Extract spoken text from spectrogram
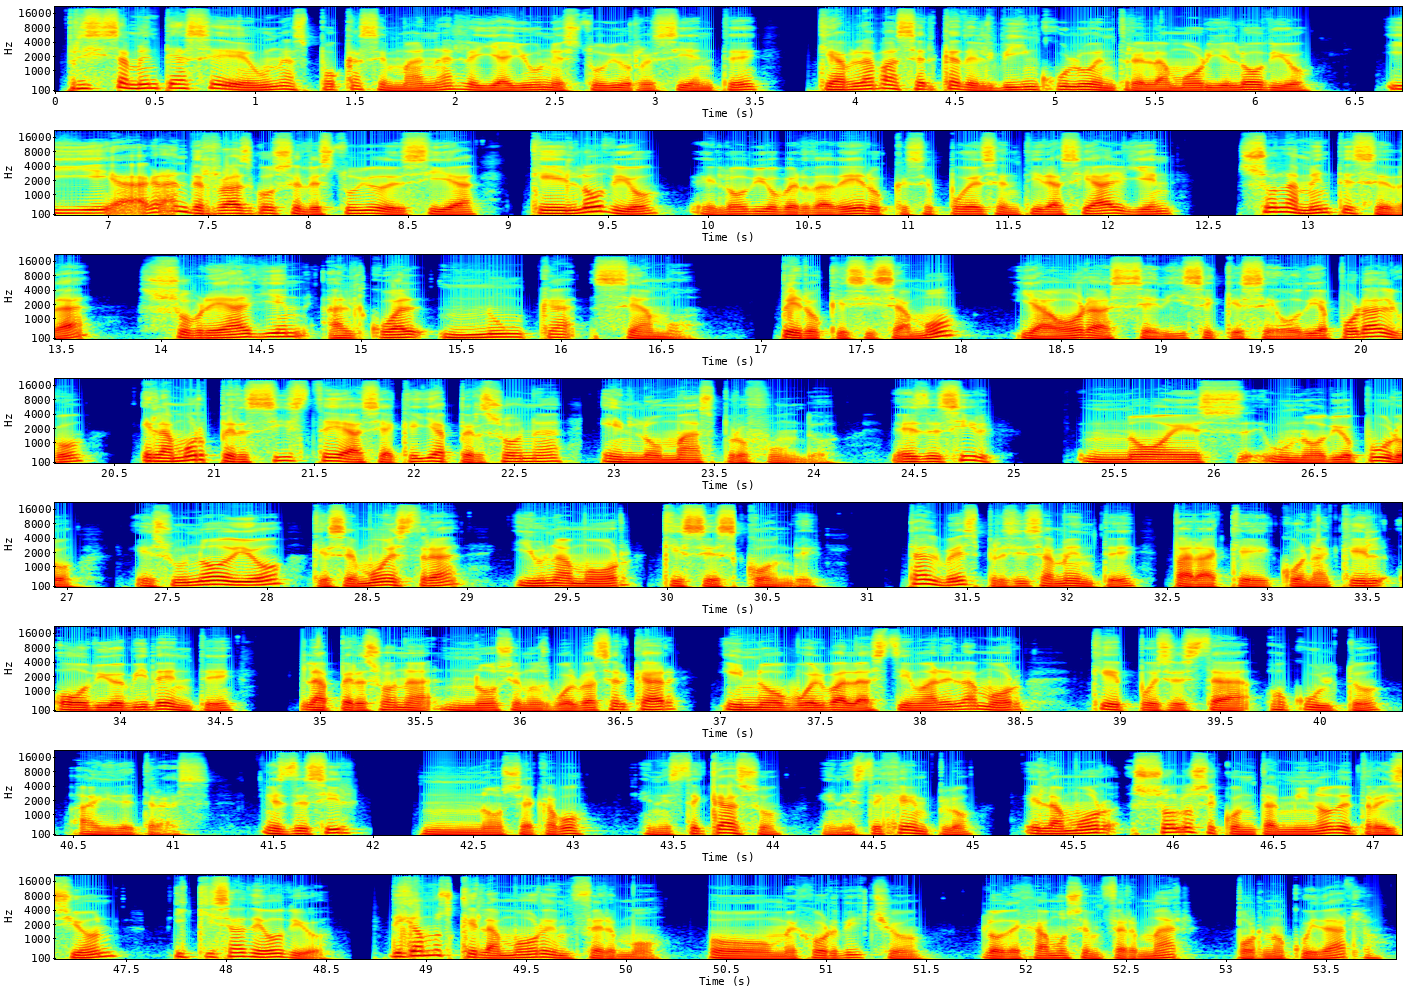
Precisamente hace unas pocas semanas leía yo un estudio reciente que hablaba acerca del vínculo entre el amor y el odio, y a grandes rasgos el estudio decía que el odio, el odio verdadero que se puede sentir hacia alguien, solamente se da sobre alguien al cual nunca se amó, pero que si se amó, y ahora se dice que se odia por algo, el amor persiste hacia aquella persona en lo más profundo. Es decir, no es un odio puro, es un odio que se muestra y un amor que se esconde. Tal vez precisamente para que con aquel odio evidente la persona no se nos vuelva a acercar y no vuelva a lastimar el amor que pues está oculto ahí detrás. Es decir, no se acabó. En este caso, en este ejemplo, el amor solo se contaminó de traición y quizá de odio. Digamos que el amor enfermó, o mejor dicho, lo dejamos enfermar por no cuidarlo.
